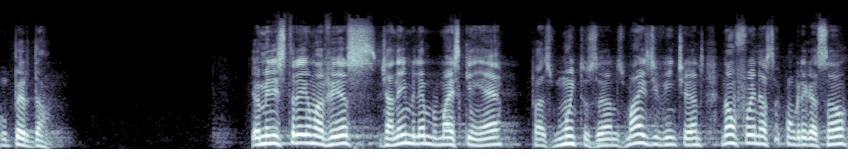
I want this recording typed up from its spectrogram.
O perdão. Eu ministrei uma vez, já nem me lembro mais quem é, faz muitos anos, mais de 20 anos, não foi nessa congregação,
